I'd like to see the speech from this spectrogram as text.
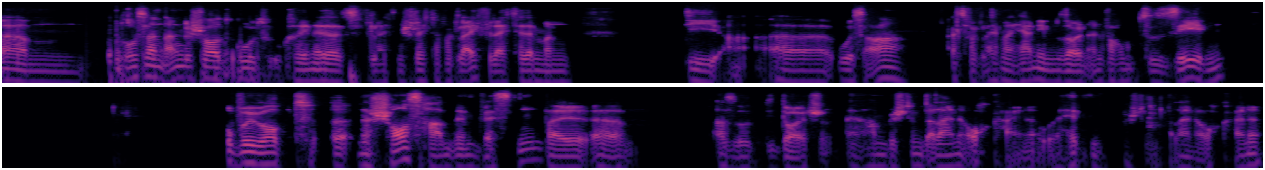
ähm, Russland angeschaut. Gut, Ukraine ist vielleicht ein schlechter Vergleich. Vielleicht hätte man die äh, USA als Vergleich mal hernehmen sollen, einfach um zu sehen, ob wir überhaupt äh, eine Chance haben im Westen, weil äh, also die Deutschen äh, haben bestimmt alleine auch keine oder hätten bestimmt alleine auch keine.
